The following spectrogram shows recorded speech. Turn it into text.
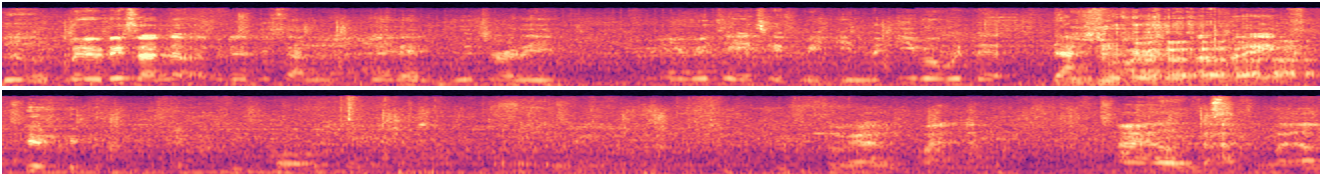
when do this and when you do this and Jaden literally irritated me in the, even with the dashboard. I'm like, Oh, so we are looking tiles as well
